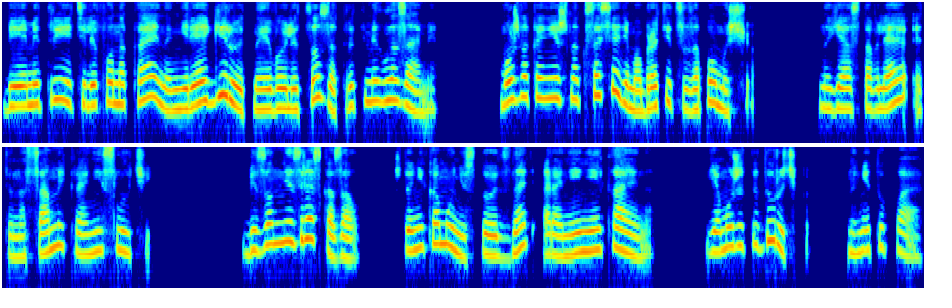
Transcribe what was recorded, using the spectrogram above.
Биометрия телефона Каина не реагирует на его лицо закрытыми глазами. Можно, конечно, к соседям обратиться за помощью, но я оставляю это на самый крайний случай. Бизон не зря сказал, что никому не стоит знать о ранении Каина. Я, может, и дурочка, но не тупая.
